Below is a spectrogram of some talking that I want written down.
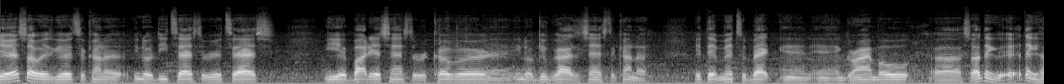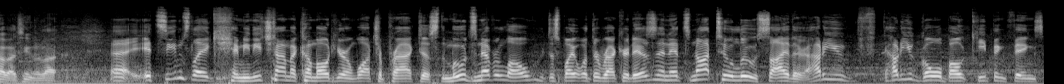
Yeah, it's always good to kind of you know detach to reattach, give your body a chance to recover, and you know give guys a chance to kind of get that mental back in, in grind mode. Uh, so I think I think it helped our team a lot. Uh, it seems like, I mean, each time I come out here and watch a practice, the mood's never low, despite what the record is, and it's not too loose either. How do you how do you go about keeping things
